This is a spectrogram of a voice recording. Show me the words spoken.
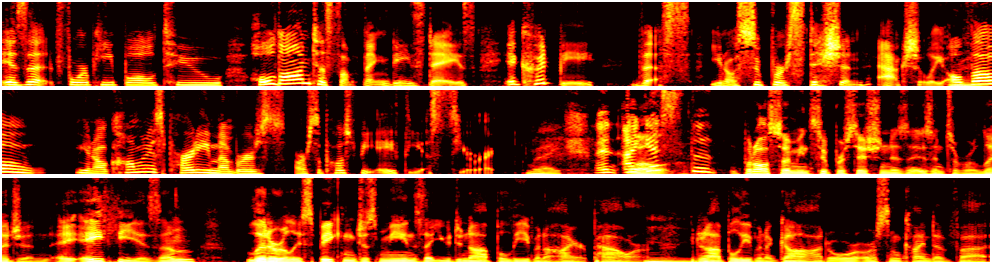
is it for people to hold on to something these days? It could be this, you know, superstition, actually. Right. Although, you know, Communist Party members are supposed to be atheists here, right? Right. And I well, guess the. But also, I mean, superstition is, isn't a religion. A- atheism literally speaking, just means that you do not believe in a higher power. Mm. You do not believe in a god or, or some kind of uh,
